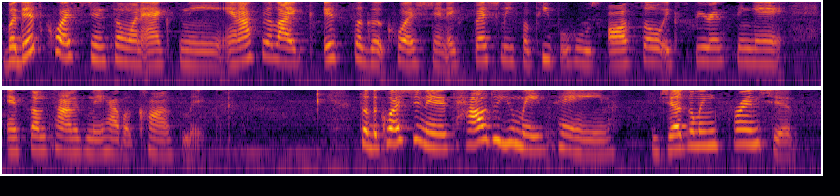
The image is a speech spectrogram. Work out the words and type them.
But this question someone asked me, and I feel like it's a good question, especially for people who's also experiencing it and sometimes may have a conflict. So the question is, how do you maintain juggling friendships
